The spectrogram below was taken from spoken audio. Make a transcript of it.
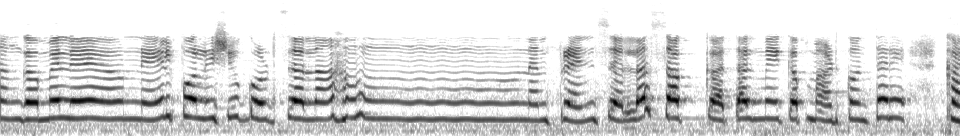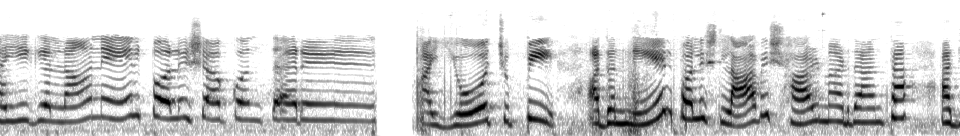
ನಂಗೆ ಆಮೇಲೆ ನೇಲ್ ಪಾಲಿಶು ಕೊಡ್ಸಲ್ಲ. ನನ್ನ ಫ್ರೆಂಡ್ಸ್ ಎಲ್ಲ ಸಖತ್ತಾಗಿ ಮೇಕಪ್ ಮಾಡ್ಕೊತಾರೆ. ಕೈಗೆಲ್ಲ ನೇಲ್ ಪಾಲಿಶ್ ಹಾಕೊತಾರೆ. ಅಯ್ಯೋ ಚುಪ್ಪಿ ಅದನ್ನ ನೇಲ್ ಪಾಲಿಶ್ ಲಾವಿಶ್ ಹಾಳು ಮಾಡ್ದ ಅಂತ ಅದು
